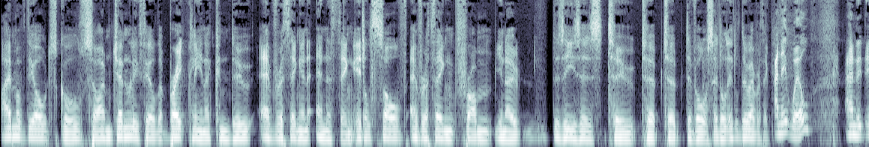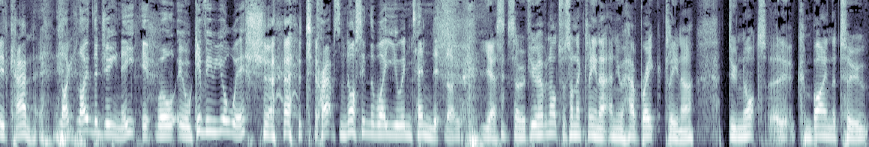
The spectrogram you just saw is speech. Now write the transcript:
I'm of the old school, so I generally feel that brake cleaner can do everything and anything. It'll solve everything from you know diseases to to, to divorce. It'll it'll do everything, And it will, and it, it can. like like the genie, it will it will give you your wish. perhaps not in the way you intend it, though. yes. So if you have an ultrasonic cleaner and you have brake cleaner, do not uh, combine the two.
